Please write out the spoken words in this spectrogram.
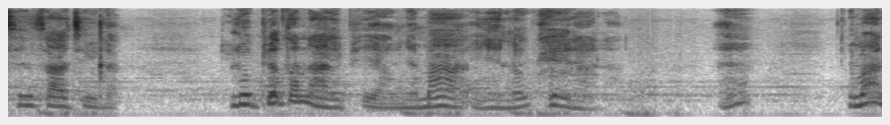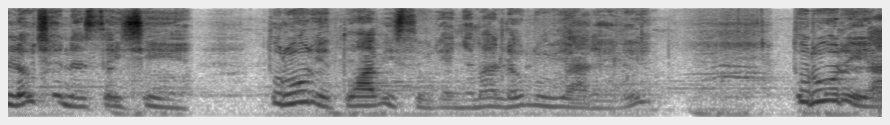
စဉ်းစားကြည့်လိုက်ဒီလိုပြဿနာတွေဖြစ်အောင်ညီမအရင်လုပ်ခဲ့တာလားဟမ်ညီမလှုပ်ချင်တဲ့စိတ်ရှိရင်သူတို့တွေသွားပြီဆိုရင်ညီမလှုပ်လို့ရတယ်လေသူတို့တွေက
